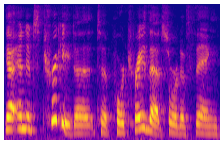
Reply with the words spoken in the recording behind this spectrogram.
Yeah, and it's tricky to, to portray that sort of thing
